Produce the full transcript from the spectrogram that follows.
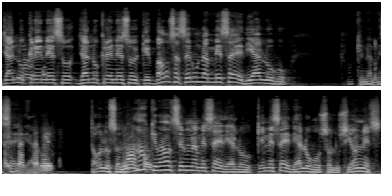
ya no creen eso, ya no creen eso de que vamos a hacer una mesa de diálogo. ¿Cómo que una mesa de diálogo? Todos los soluciones. No, pues que vamos a hacer una mesa de diálogo. ¿Qué mesa de diálogo? Soluciones.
